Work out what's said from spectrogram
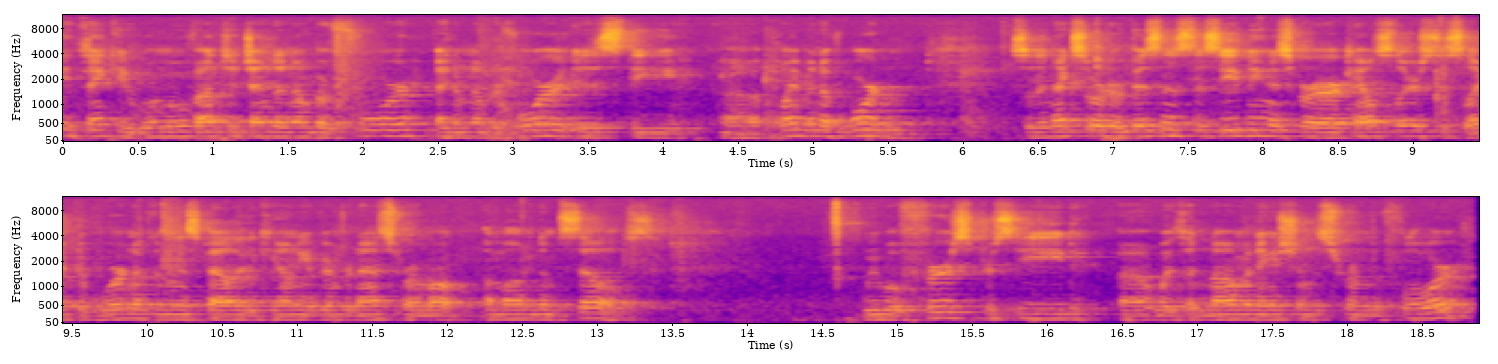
Okay, thank you. We'll move on to agenda number four. Item number four is the uh, appointment of warden. So the next order of business this evening is for our councilors to select a warden of the municipality of the county of Inverness from among- among themselves. We will first proceed uh, with the nominations from the floor.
